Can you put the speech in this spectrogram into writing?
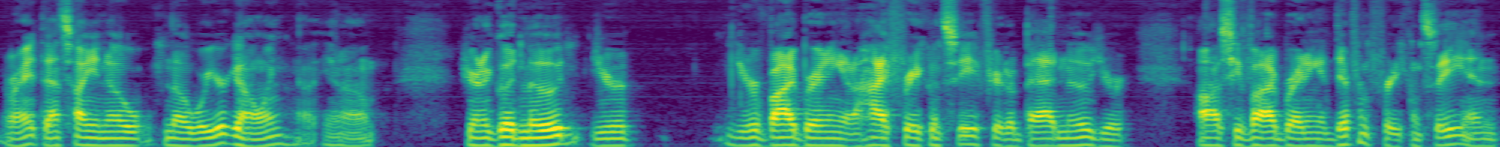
right? That's how you know know where you're going. Uh, you know, if you're in a good mood, you're you're vibrating at a high frequency. If you're in a bad mood, you're obviously vibrating at a different frequency. And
